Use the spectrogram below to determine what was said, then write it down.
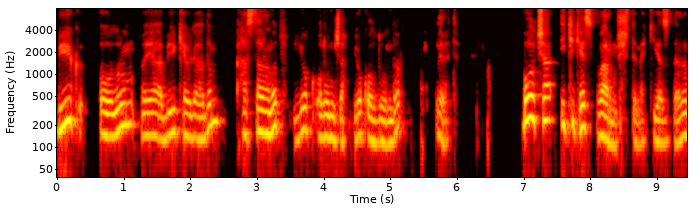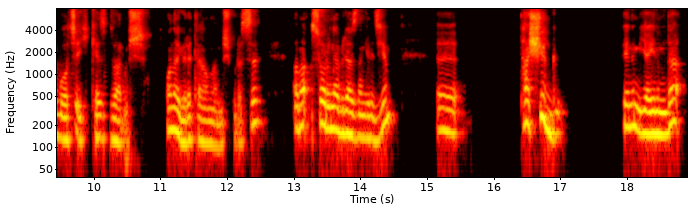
Büyük oğlum veya büyük evladım hastalanıp yok olunca, yok olduğunda. Evet. Bolça iki kez varmış demek ki yazılarda. Bolça iki kez varmış. Ona göre tamamlanmış burası. Ama soruna birazdan geleceğim. Ee, taşıg benim yayınımda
